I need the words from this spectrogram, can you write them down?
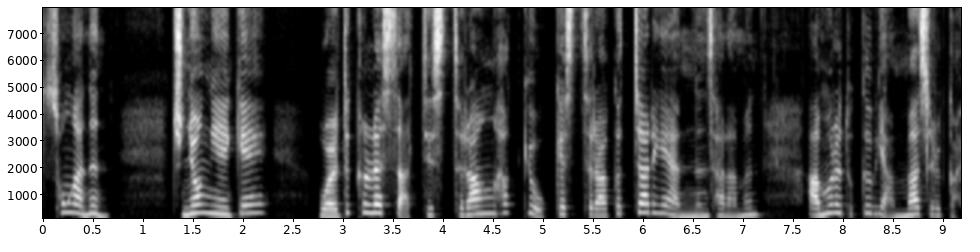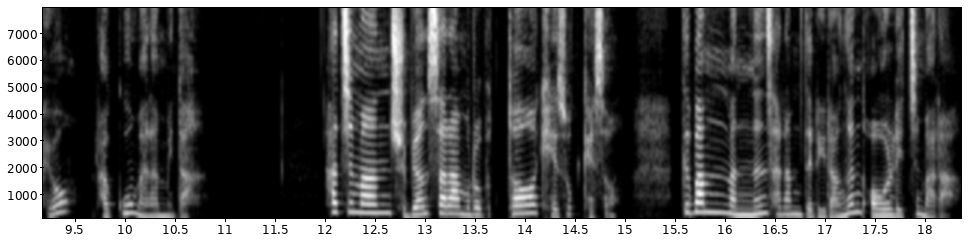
송아는 준영이에게 월드클래스 아티스트랑 학교 오케스트라 끝자리에 앉는 사람은 아무래도 급이 안 맞을까요? 라고 말합니다. 하지만 주변 사람으로부터 계속해서 급안 맞는 사람들이랑은 어울리지 마라.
